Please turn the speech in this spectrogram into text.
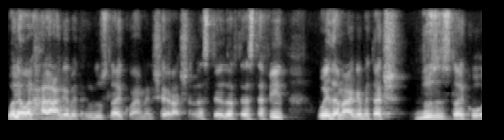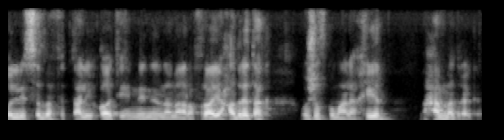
ولو الحلقة عجبتك دوس like واعمل share عشان الناس تقدر تستفيد. وإذا ما عجبتكش دوس dislike وقول لي السبب في التعليقات يهمني إن أنا أعرف رأي حضرتك. وأشوفكم على خير. محمد رجب.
